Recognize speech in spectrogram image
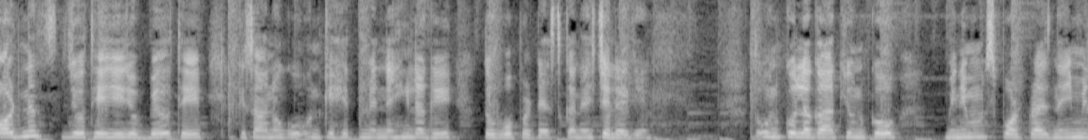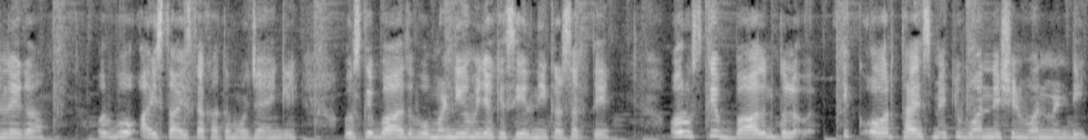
ऑर्डिनेंस जो थे ये जो बिल थे किसानों को उनके हित में नहीं लगे तो वो प्रोटेस्ट करने चले गए। तो उनको लगा कि उनको मिनिमम स्पॉट प्राइस नहीं मिलेगा और वो आहिस्ता आहिस्ता ख़त्म हो जाएँगे। उसके बाद वो मंडियों में जाके सेल नहीं कर सकते। और उसके बाद उनको एक और था इसमें कि वन नेशन वन मंडी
